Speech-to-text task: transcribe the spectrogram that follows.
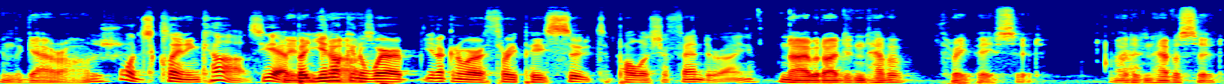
in the garage. Well, just cleaning cars, yeah. but you're not going to wear a, you're not going to wear a three piece suit to polish a fender, are you? No, but I didn't have a three piece suit. I didn't have a suit.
